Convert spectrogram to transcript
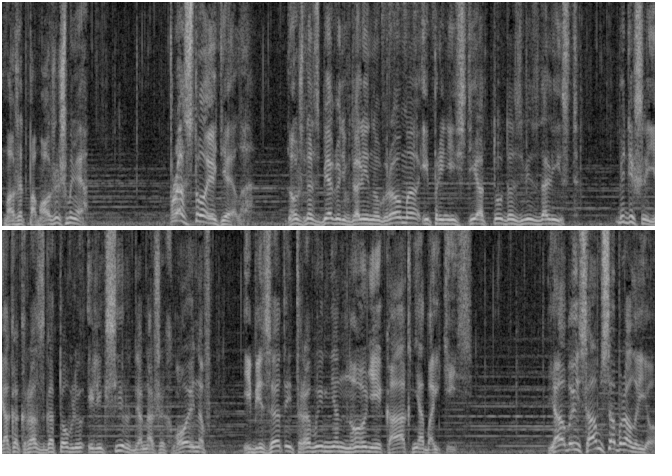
Может, поможешь мне? Простое дело. Нужно сбегать в долину Грома и принести оттуда звездолист. Видишь ли, я как раз готовлю эликсир для наших воинов, и без этой травы мне ну никак не обойтись. Я бы и сам собрал ее,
